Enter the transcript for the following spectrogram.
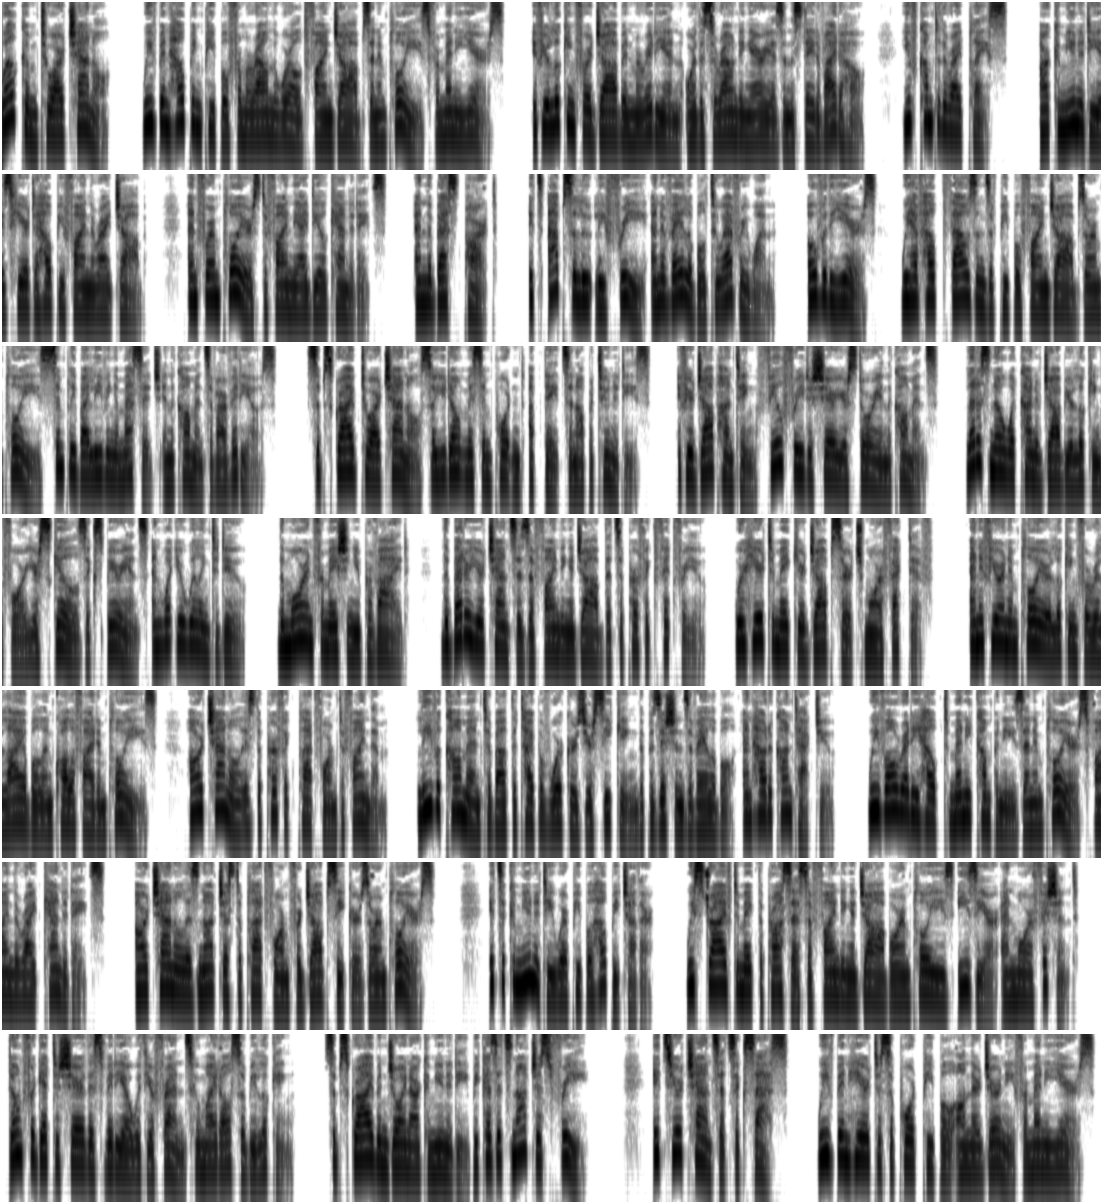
Welcome to our channel. We've been helping people from around the world find jobs and employees for many years. If you're looking for a job in Meridian or the surrounding areas in the state of Idaho, you've come to the right place. Our community is here to help you find the right job, and for employers to find the ideal candidates. And the best part, it's absolutely free and available to everyone. Over the years, we have helped thousands of people find jobs or employees simply by leaving a message in the comments of our videos. Subscribe to our channel so you don't miss important updates and opportunities. If you're job hunting, feel free to share your story in the comments. Let us know what kind of job you're looking for, your skills, experience, and what you're willing to do. The more information you provide, the better your chances of finding a job that's a perfect fit for you. We're here to make your job search more effective. And if you're an employer looking for reliable and qualified employees, our channel is the perfect platform to find them. Leave a comment about the type of workers you're seeking, the positions available, and how to contact you. We've already helped many companies and employers find the right candidates. Our channel is not just a platform for job seekers or employers. It's a community where people help each other. We strive to make the process of finding a job or employees easier and more efficient. Don't forget to share this video with your friends who might also be looking. Subscribe and join our community because it's not just free. It's your chance at success. We've been here to support people on their journey for many years.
